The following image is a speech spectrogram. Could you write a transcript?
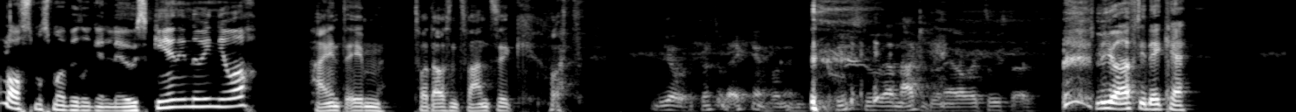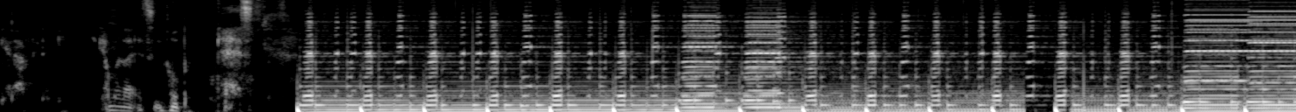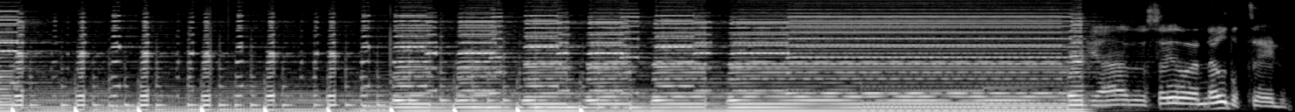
dann lassen wir's mal wieder gehen losgehen im neuen Jahr. Heint eben 2020. Was? Ja, du kannst doch recht gehen von den Kriegst du einen Nagel drin, aber so ist das. Leo auf die Decke. Geh auf die Decke. Geh mal essen, hopp. Geh essen. Erzählen.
